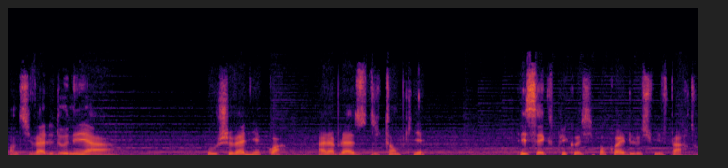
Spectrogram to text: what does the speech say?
quand il va le donner à, au chevalier, quoi, à la place du Templier. Et ça explique aussi pourquoi ils le suivent partout,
